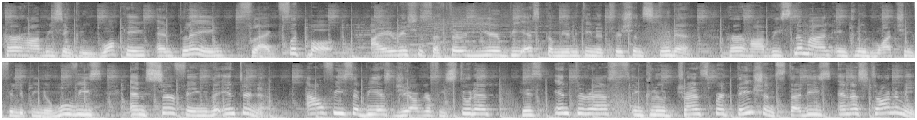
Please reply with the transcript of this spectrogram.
Her hobbies include walking and playing flag football. Irish is a third-year BS Community Nutrition student. Her hobbies naman include watching Filipino movies and surfing the internet. Alfie is a BS Geography student. His interests include transportation studies and astronomy.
